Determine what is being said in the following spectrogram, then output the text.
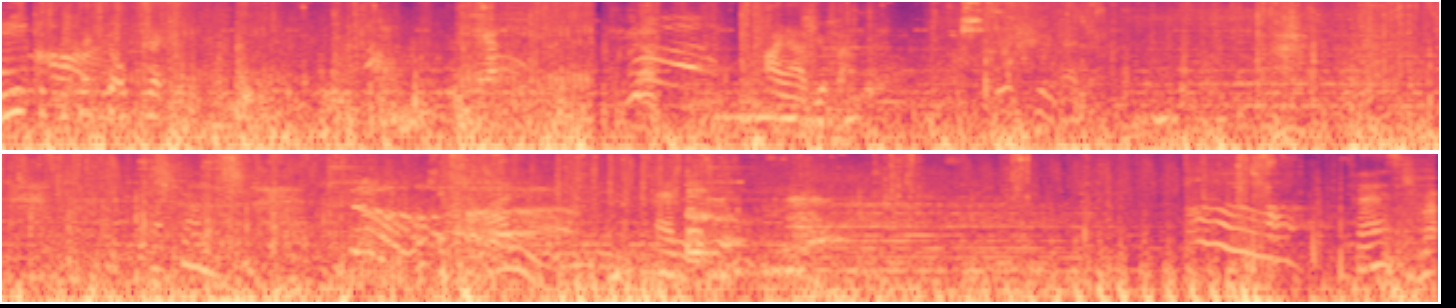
Need to protect the objective. I have your back. Lift your head. It's Ali. Ali. First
